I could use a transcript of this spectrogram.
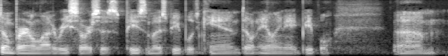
don't burn a lot of resources. Appease the most people you can. Don't alienate people. Um,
